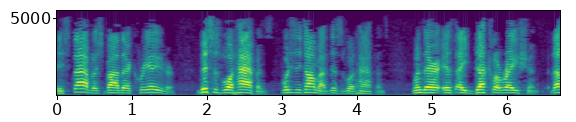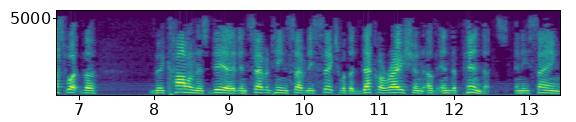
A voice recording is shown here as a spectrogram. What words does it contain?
established by their Creator. This is what happens. What is he talking about? This is what happens. When there is a declaration. That's what the, the colonists did in 1776 with a declaration of independence. And he's saying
